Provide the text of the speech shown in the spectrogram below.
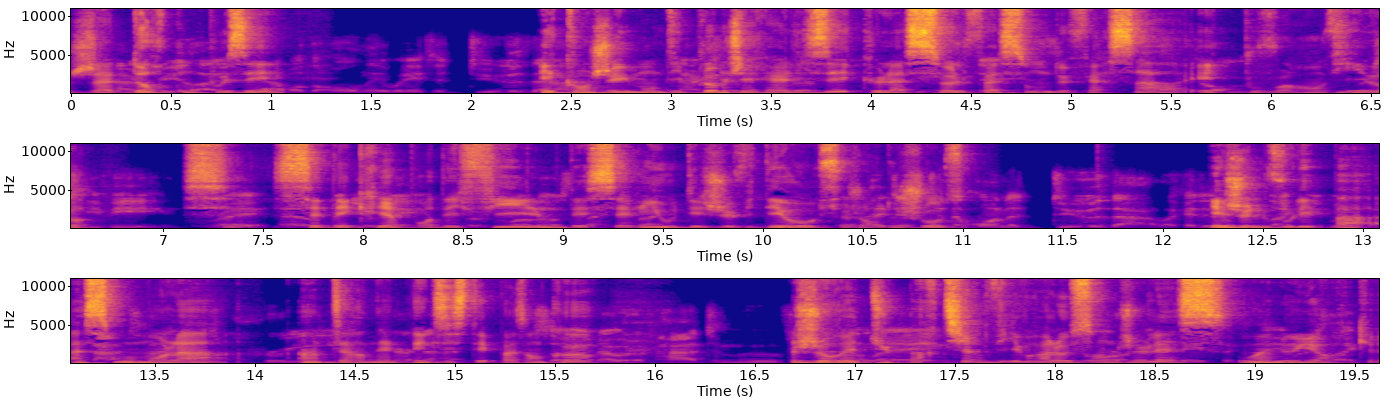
j'adore composer. Et quand j'ai eu mon diplôme, j'ai réalisé que la seule façon de faire ça et de pouvoir en vivre, c'est d'écrire pour des films, des séries ou des jeux vidéo, ce genre de choses. Et je ne voulais pas à ce moment-là, Internet n'existait pas encore, j'aurais dû partir vivre à Los Angeles ou à New York,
